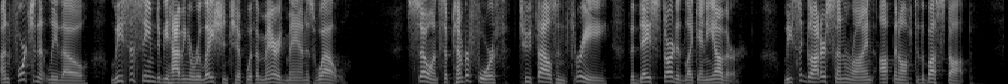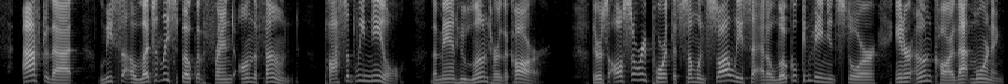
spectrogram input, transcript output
Unfortunately, though, Lisa seemed to be having a relationship with a married man as well. So on September 4th, 2003, the day started like any other. Lisa got her son Ryan up and off to the bus stop. After that, Lisa allegedly spoke with a friend on the phone, possibly Neil, the man who loaned her the car. There is also a report that someone saw Lisa at a local convenience store in her own car that morning.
